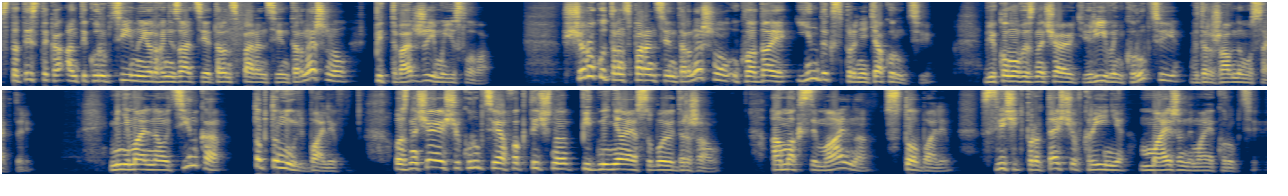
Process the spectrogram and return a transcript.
Статистика антикорупційної організації Transparency International підтверджує мої слова. Щороку Transparency International укладає індекс прийняття корупції, в якому визначають рівень корупції в державному секторі. Мінімальна оцінка, тобто 0 балів, означає, що корупція фактично підміняє собою державу, а максимальна 100 балів свідчить про те, що в країні майже немає корупції.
